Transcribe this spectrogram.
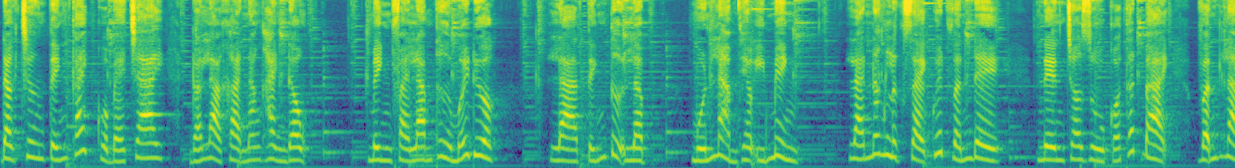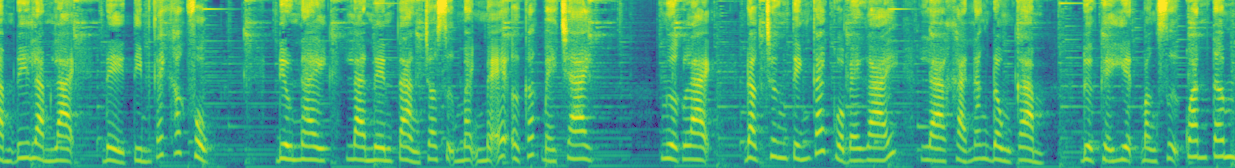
Đặc trưng tính cách của bé trai đó là khả năng hành động. Mình phải làm thử mới được, là tính tự lập, muốn làm theo ý mình, là năng lực giải quyết vấn đề nên cho dù có thất bại vẫn làm đi làm lại để tìm cách khắc phục. Điều này là nền tảng cho sự mạnh mẽ ở các bé trai. Ngược lại, đặc trưng tính cách của bé gái là khả năng đồng cảm, được thể hiện bằng sự quan tâm,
